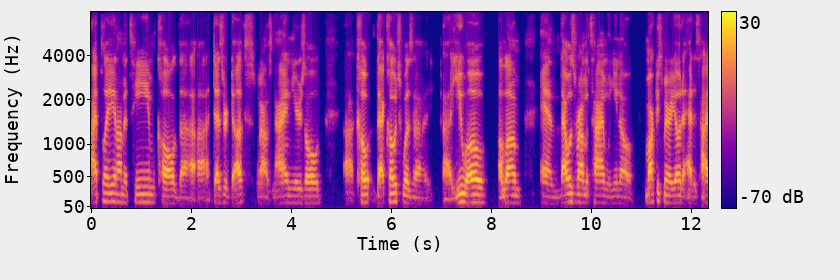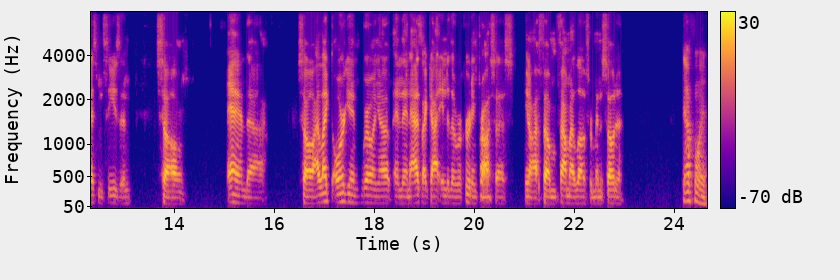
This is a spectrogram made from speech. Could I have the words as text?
I played on a team called uh, uh Desert Ducks when I was nine years old. Uh, co- that coach was a, a, UO alum, and that was around the time when you know Marcus Mariota had his Heisman season. So, and uh, so I liked Oregon growing up, and then as I got into the recruiting process, you know, I found found my love for Minnesota. Definitely.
